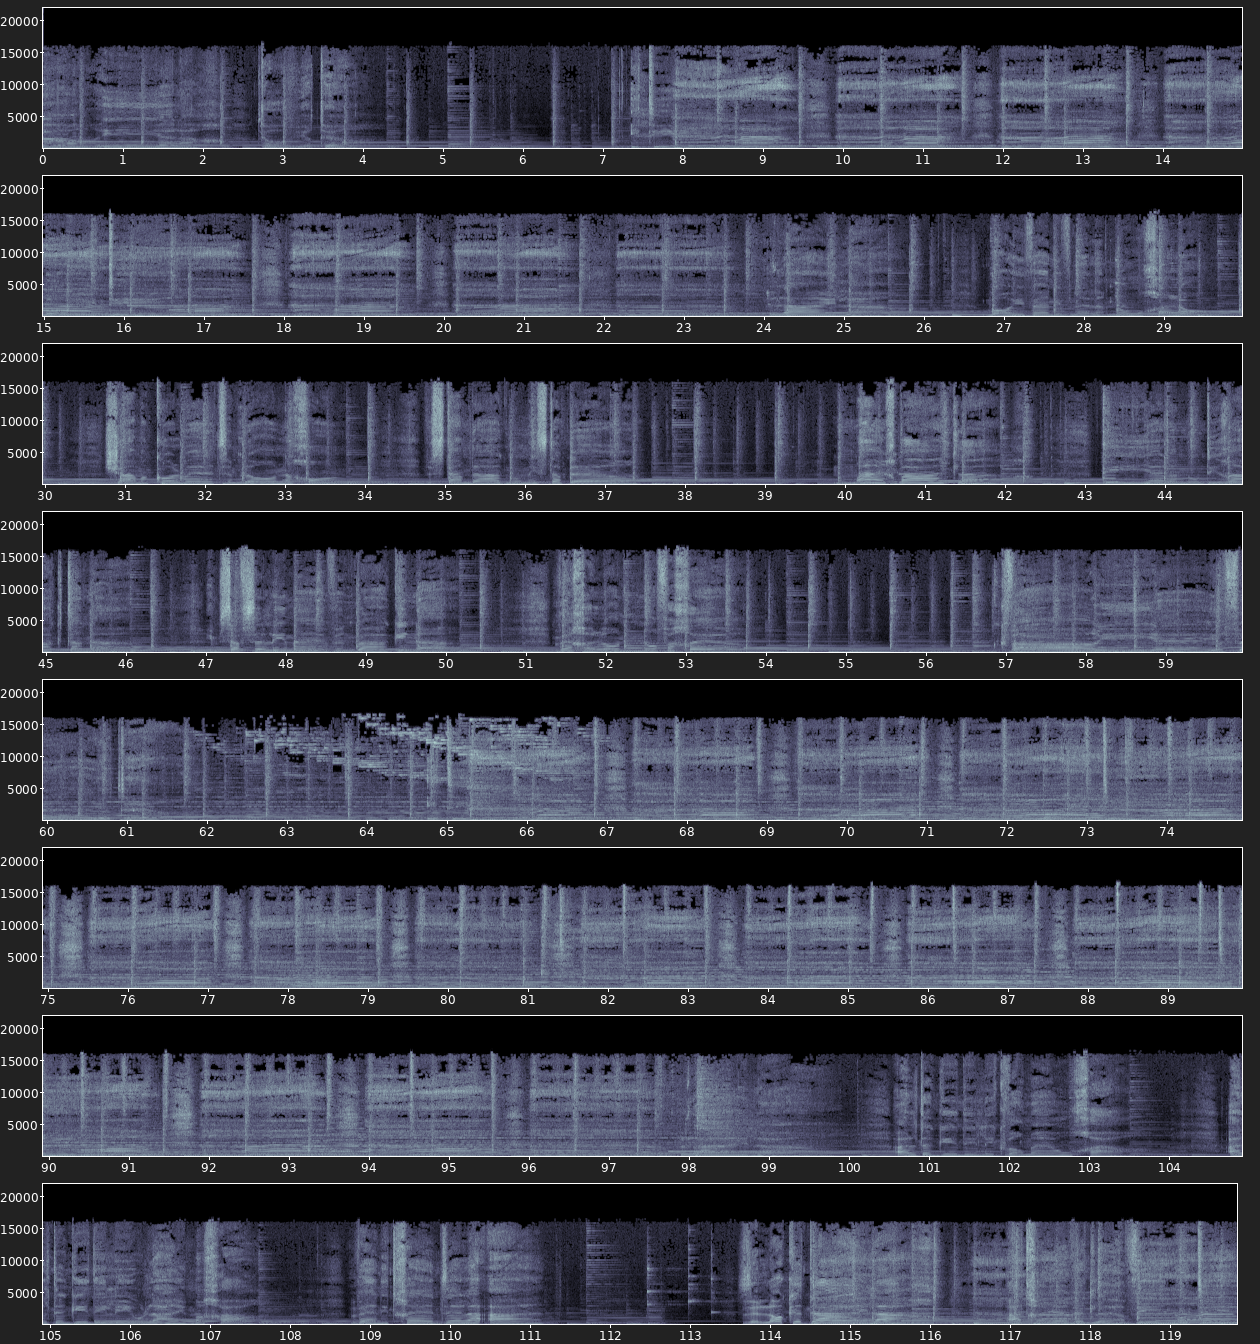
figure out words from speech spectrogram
ספסלים מאבן בגינה וחלון עם נוף אחר אל תגידי לי כבר מאוחר, אל תגידי לי אולי מחר, ונדחה את זה לעד. זה לא כדאי לך, את חייבת להבין אותי,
